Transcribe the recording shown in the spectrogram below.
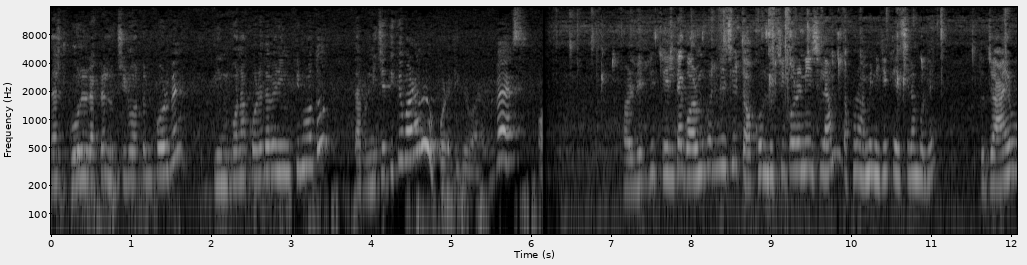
জাস্ট গোল একটা লুচির মতন করবে তিন কোনা করে দেবে নিমকির মতো তারপর নিচের দিকে বাড়াবে উপরের দিকে বাড়াবে ব্যাস। অলরেডি তেলটা গরম করে নিয়েছি, তখন লুচি করে নিয়েছিলাম, তখন আমি নিজে খেয়েছিলাম বলে। তো জায়ু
